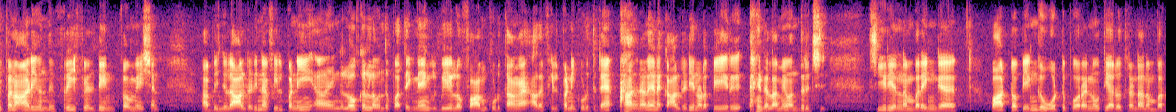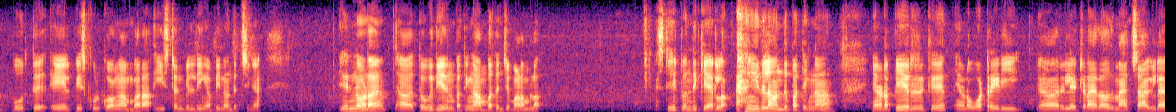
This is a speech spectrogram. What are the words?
இப்போ நான் ஆடி வந்து ஃப்ரீ ஃபீல்டு இன்ஃபர்மேஷன் அப்படின்னு சொல்லி ஆல்ரெடி நான் ஃபில் பண்ணி எங்கள் லோக்கலில் வந்து பார்த்தீங்கன்னா எங்களுக்கு பிஏலோ ஃபார்ம் கொடுத்தாங்க. அதை ஃபில் பண்ணி கொடுத்துட்டேன். அதனால் எனக்கு ஆல்ரெடி என்னோடய பேர் இதெல்லாமே வந்துருச்சு. சீரியல் நம்பர் எங்கே பார்ட் ஆஃப் எங்கே ஓட்டு போகிறேன் நூற்றி அறுபத்தி ரெண்டாம் number booth ALP school Kongampara eastern building அப்படின்னு வந்துருச்சுங்க. என்னோட தொகுதி எதுன்னு பார்த்தீங்கன்னா ஐம்பத்தஞ்சு மலம்பலா ஸ்டேட் வந்து கேரளா. இதில் வந்து பார்த்திங்கன்னா என்னோடய பேர் இருக்குது என்னோடய ஓட்டர் ஐடி ரிலேட்டடாக ஏதாவது மேட்ச் ஆகலை.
